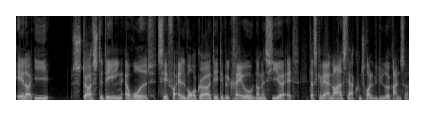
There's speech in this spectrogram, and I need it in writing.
eller i størstedelen af rådet til for alvor at gøre det, det vil kræve, når man siger, at der skal være en meget stærk kontrol ved de ydre grænser.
